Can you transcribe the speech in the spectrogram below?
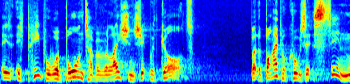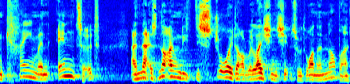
is, is people were born to have a relationship with God. But the Bible calls it sin came and entered, and that has not only destroyed our relationships with one another,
